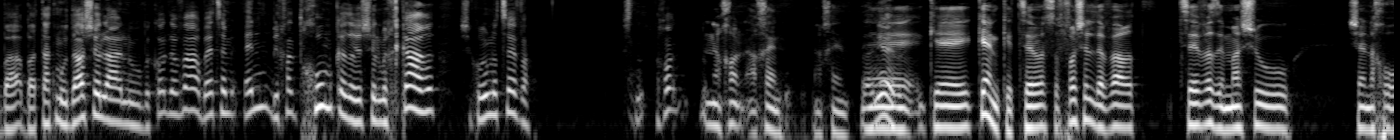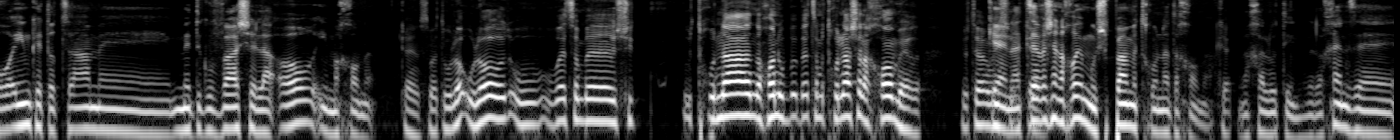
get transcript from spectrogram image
בתת מודע שלנו, בכל דבר, בעצם אין בכלל תחום כזה של מחקר שקוראים לו צבע. נכון? נכון, אכן, אכן. מעניין. כן, כצבע, בסופו של דבר, צבע זה משהו... שאנחנו רואים כתוצאה מתגובה של האור עם החומר. כן, זאת אומרת, הוא, לא, הוא, לא, הוא, הוא בעצם בשיט, הוא תכונה, נכון, הוא בעצם תכונה של החומר. יותר כן, מש... הצבע כן. שאנחנו רואים מושפע מתכונת החומר, כן. לחלוטין. ולכן זה,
